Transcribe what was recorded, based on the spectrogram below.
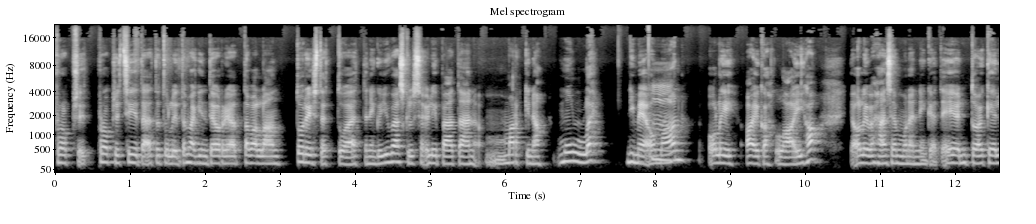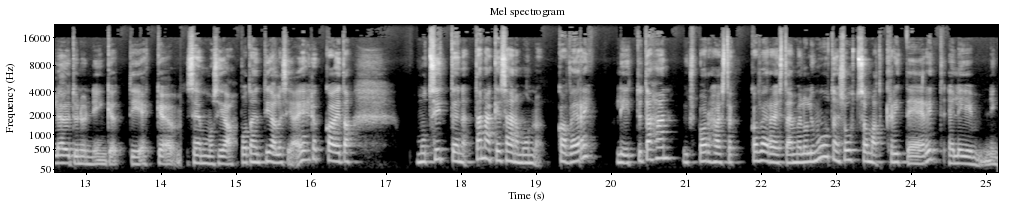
propsit, propsit siitä, että tuli tämäkin teoria tavallaan todistettua, että niin Jyväskylässä ylipäätään markkina mulle nimenomaan mm. oli aika laiha ja oli vähän semmoinen, niin kuin, että ei nyt oikein löytynyt niin semmoisia potentiaalisia ehdokkaita. Mutta sitten tänä kesänä mun kaveri liittyi tähän, yksi parhaista kavereista, ja meillä oli muuten suht samat kriteerit, eli niin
